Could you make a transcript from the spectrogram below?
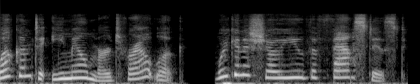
Welcome to Email Merge for Outlook. We're going to show you the fastest,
